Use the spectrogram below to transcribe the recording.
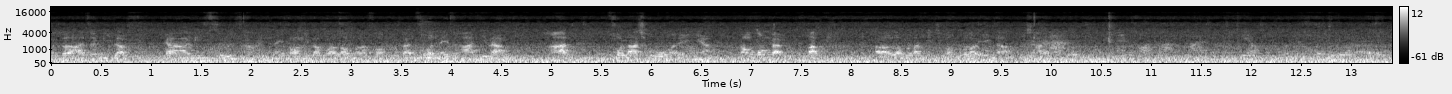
มันก็อาจจะมีแบบการสื่อสารในตอนที่แบบว่าเรามาซ้อมกันส่วนในพาร์ทที่แบบพาร์ทคนละโชว์อะไรเงี้ยเราต้องแบบรับเออเราก็รับผิดชอบตัวเราเองแล้วใช่ครับผม ให้ขอถามมาเดี่ยวคนละคน ครับ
